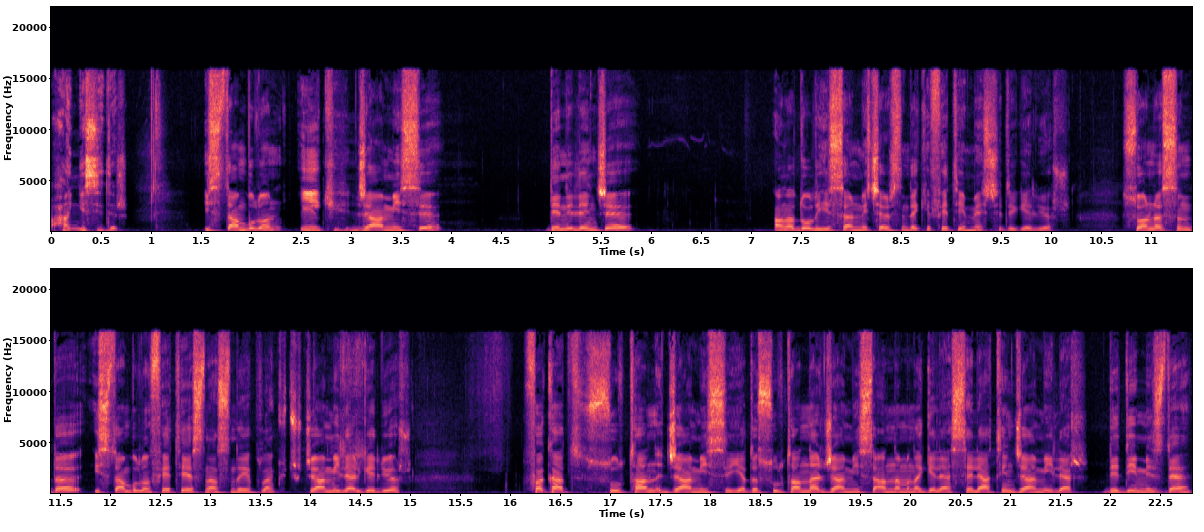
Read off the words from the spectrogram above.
hangisidir? İstanbul'un ilk camisi denilince Anadolu Hisarı'nın içerisindeki Fetih Mescidi geliyor. Sonrasında İstanbul'un fethi esnasında yapılan küçük camiler geliyor. Fakat Sultan Camisi ya da Sultanlar Camisi anlamına gelen Selahattin camiler dediğimizde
